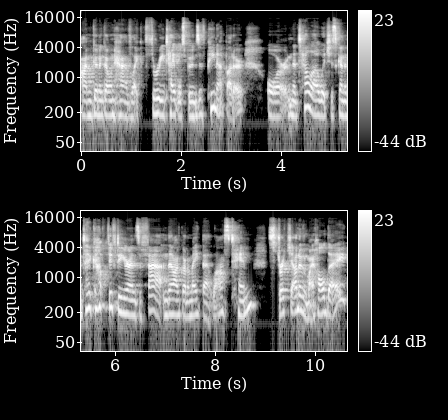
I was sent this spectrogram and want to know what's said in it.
I'm going to go and have like three tablespoons of peanut butter or Nutella, which is going to take up 50 grams of fat. And then I've got to make that last 10 stretch out over my whole day.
